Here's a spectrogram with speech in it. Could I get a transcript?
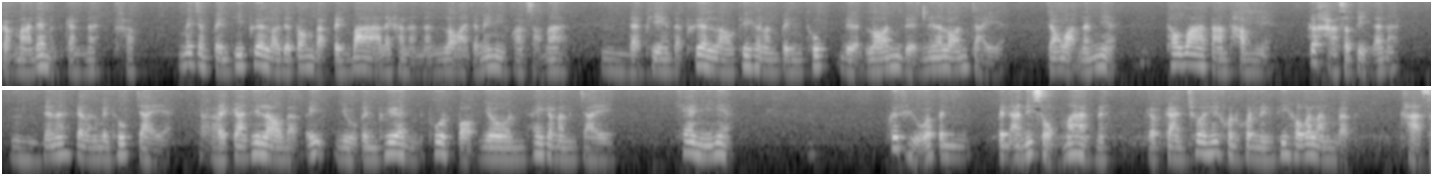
กลับมาได้เหมือนกันนะครับ ไม่จำเป็นที่เพื่อนเราจะต้องแบบเป็นบ้าอะไรขนาดนั้น เราอาจจะไม่มีความสามารถอืมแต่เพียงแต่เพื่อนเราที่กำลังเป็นทุกข์เดือดร้อนเดือดเนื้อร้อนใจอะจังหวะนั้นเนี่ย ถ้าว่าตามธรรมเนี่ย ก็ขาดสติแล้วนะอืมใช่ไหมกำลังเป็นทุกข์ใจอะครับแต่การที่เราแบบเอ้ยอยู่เป็นเพื่อน พูดปลอบโยนให้กำลังใจ แค่นี้เนี่ย ก็ถือว่าเป็นเป็นอานิสงส์มากนะกับการช่วยให้คนคนหนึ่งที่เขากำลังแบบขาดส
